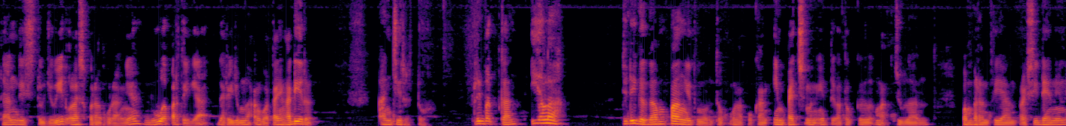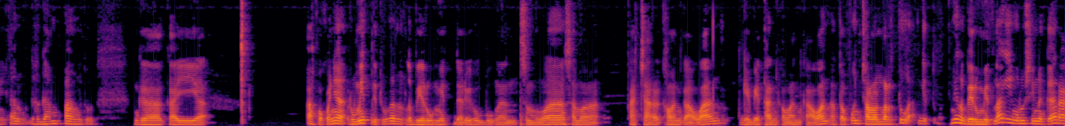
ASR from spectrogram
dan disetujui oleh sekurang-kurangnya 2 per 3 dari jumlah anggota yang hadir anjir tuh. Ribet kan? Iyalah. Jadi gak gampang gitu untuk melakukan impeachment itu atau kemakjulan pemberhentian presiden ini kan udah gampang gitu. Nggak kayak ah pokoknya rumit gitu kan. Lebih rumit dari hubungan semua sama pacar kawan-kawan gebetan kawan-kawan ataupun calon mertua gitu. Ini lebih rumit lagi ngurusin negara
